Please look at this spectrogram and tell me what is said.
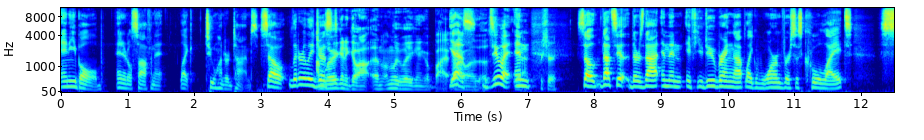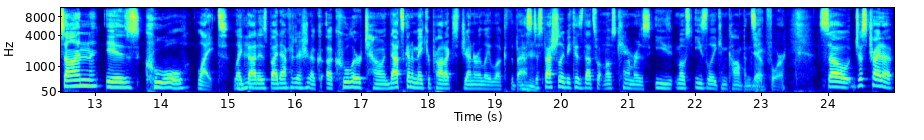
any bulb, and it'll soften it like 200 times. So literally just. I'm literally gonna go out. I'm I'm literally gonna go buy, Yes, buy one of those. do it. Yeah, And- for sure. So that's it. There's that. And then if you do bring up like warm versus cool light, sun is cool light. Like mm-hmm. that is by definition a, a cooler tone. That's going to make your product generally look the best, mm-hmm. especially because that's what most cameras e- most easily can compensate Yeah. for. So just try to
